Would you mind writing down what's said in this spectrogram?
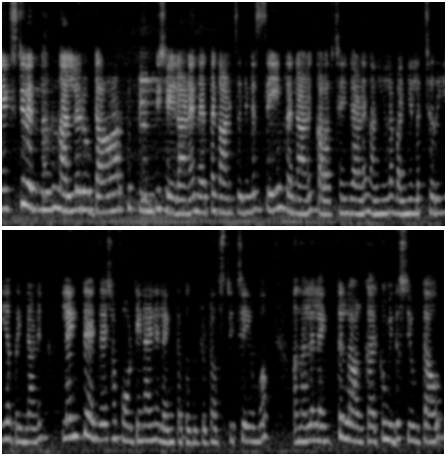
നെക്സ്റ്റ് വരുന്നത് നല്ലൊരു ഡാർക്ക് പ്രിന്റ് ആണ്. നേരത്തെ കാണിച്ചതിന്റെ സെയിം തന്നെയാണ്. കളർ ചേഞ്ച് ആണ്. നല്ല ഭംഗിയുള്ള ചെറിയ പ്രിന്റ് ആണ്. ലെങ്ത് ഏകദേശം ഫോർട്ടി നയൻ ലെങ്ത് ഒക്കെ കിട്ടും കേട്ടോ സ്റ്റിച്ച് ചെയ്യുമ്പോൾ നല്ല ലെങ്ത് ഉള്ള ആൾക്കാർക്കും ഇത് സ്യൂട്ട് ആവും.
